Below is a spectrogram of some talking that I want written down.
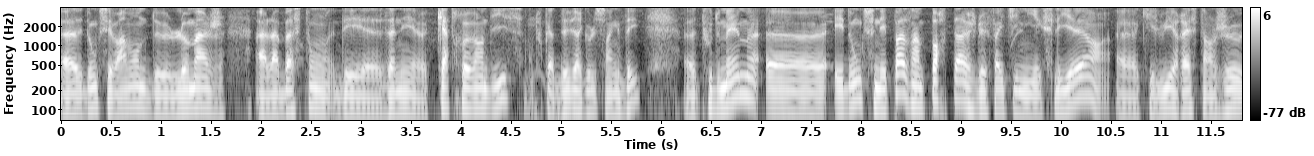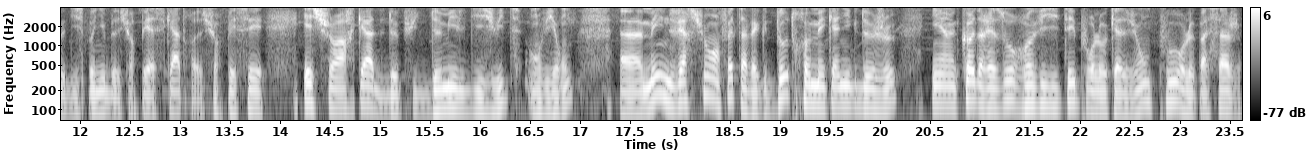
Euh, donc, c'est vraiment de l'hommage à la baston des années euh, 90, en tout cas 2,5D, euh, tout de même. Euh, et donc, ce n'est pas un portage de Fighting EX Slayer, euh, qui lui reste un jeu disponible sur PS4, sur PC et sur arcade depuis 2018 environ, euh, mais une version en fait avec d'autres mécaniques de jeu et un code réseau revisité pour l'occasion pour le passage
